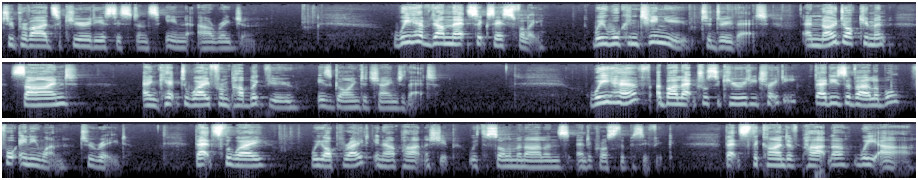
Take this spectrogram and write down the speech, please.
to provide security assistance in our region. We have done that successfully. We will continue to do that, and no document signed and kept away from public view is going to change that. We have a bilateral security treaty that is available for anyone to read. That's the way we operate in our partnership with the Solomon Islands and across the Pacific. That's the kind of partner we are,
